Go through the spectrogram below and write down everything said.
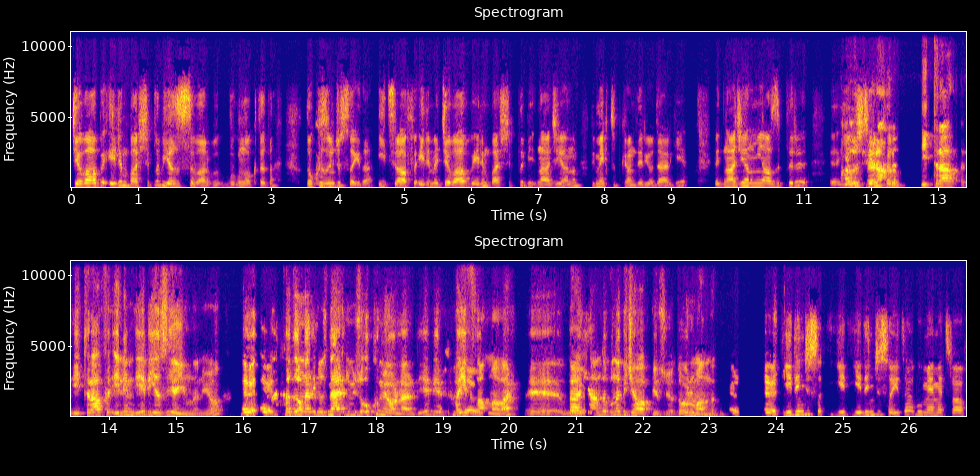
cevabı elim başlıklı bir yazısı var bu, bu, bu noktada. Dokuzuncu sayıda itirafı elime cevabı elim başlıklı bir Naciye Hanım bir mektup gönderiyor dergiye. Ve Naciye Hanım'ın yazdıkları e, Yavuz Kara... İtiraf, itirafı elim diye bir yazı yayınlanıyor. Evet, evet. Kadınlarımız dergimizi okumuyorlar diye bir hayıflanma evet. var. Ee, Nagihan evet. da buna bir cevap yazıyor. Doğru mu anladım? Evet. Evet, yedinci, yedinci sayıda bu Mehmet Rauf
